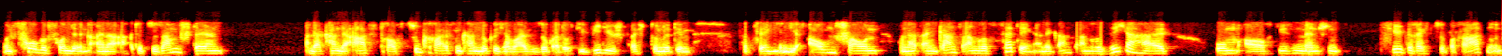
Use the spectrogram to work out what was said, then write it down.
und Vorbefunde in einer Akte zusammenstellen. Und da kann der Arzt drauf zugreifen, kann möglicherweise sogar durch die Videosprechstunde dem Patienten in die Augen schauen und hat ein ganz anderes Setting, eine ganz andere Sicherheit, um auch diesen Menschen zielgerecht zu beraten und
